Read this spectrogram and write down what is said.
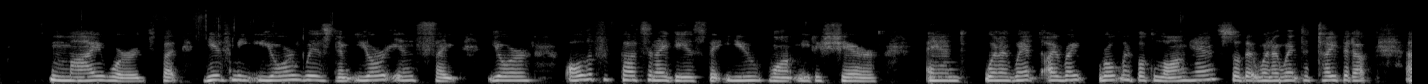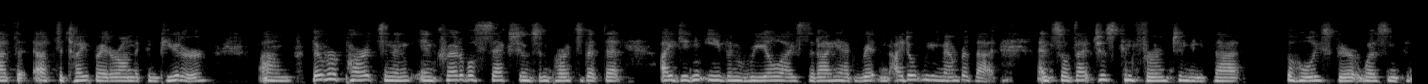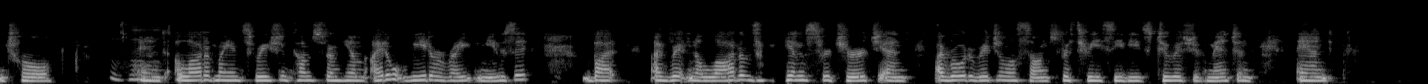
my words, but give me your wisdom, your insight, your all of the thoughts and ideas that you want me to share. And when I went, I write, wrote my book longhand so that when I went to type it up at the, at the typewriter on the computer, um, there were parts and in, incredible sections and parts of it that I didn't even realize that I had written. I don't remember that. And so that just confirmed to me that the Holy Spirit was in control. Mm-hmm. And a lot of my inspiration comes from him. I don't read or write music, but I've written a lot of hymns for church and I wrote original songs for three CDs too, as you've mentioned. And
